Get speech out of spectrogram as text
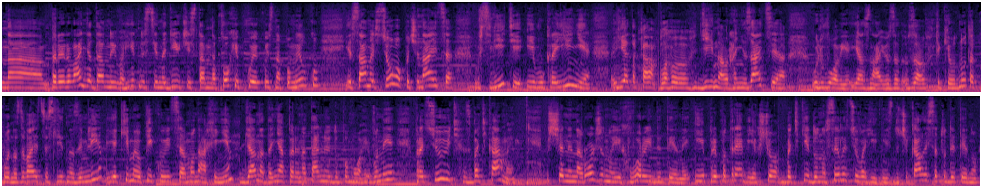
на переривання даної вагітності, надіючись там на похибку, якусь на помилку. І саме з цього починається в світі і в Україні є така благодійна організація у Львові. Я знаю за, за тільки одну таку називається Слід на землі, якими опікуються монахині для надання перинатальної допомоги. Вони працюють з батьками ще ненародженої хворої дитини. І при потребі, якщо батьки доносили цю вагітність, дочекалися ту дитину,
